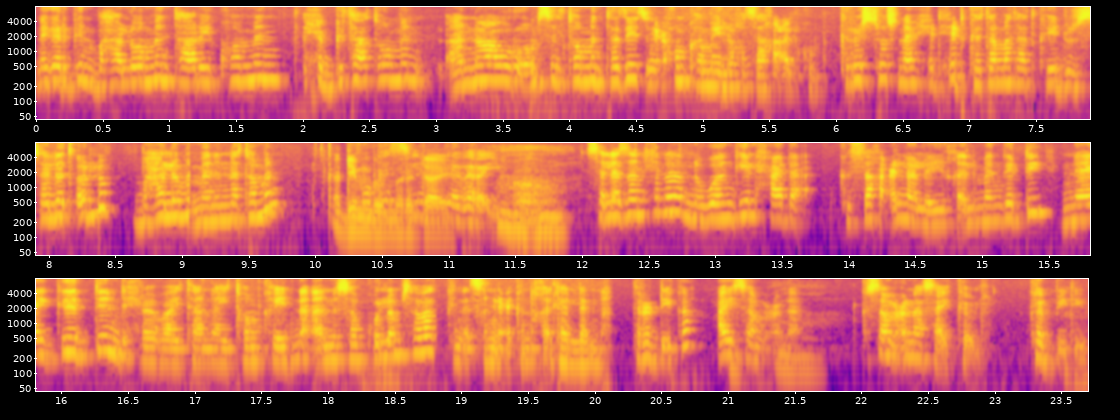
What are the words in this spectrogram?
ነገር ግን ባህሎምን ታሪኮምን ሕግታቶምን ኣነባብርኦም ስልቶምን ተዘይጽኒዕኹም ከመይ ኢሉ ክሳኻዐልኩም? ክርስቶስ ናብ ሕድሕድ ከተማታት ከይዱ ዝሰለጠሉ ባህሎምን መንነቶምን ቀዲሙ ብምርዳእ ገበረ እዩ። ስለዚ ንሕና ንወንጌል ሓደ ክሳኽዐልና ለይኽእል መንገዲ ናይ ግድን ድሕረ ባይታ ናይቶም ከይድና እንሰብከሎም ሰባት ክነጽንዕ ክንኽእል ኣለና። ተረዲእካ? ኣይሰምዑናን። ክሰምዑናስ ኣይክእሉን ከቢድ እዩ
